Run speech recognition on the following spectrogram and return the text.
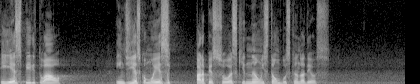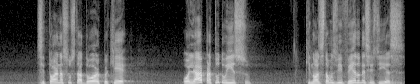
e espiritual em dias como esse para pessoas que não estão buscando a Deus. Se torna assustador porque olhar para tudo isso que nós estamos vivendo nesses dias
